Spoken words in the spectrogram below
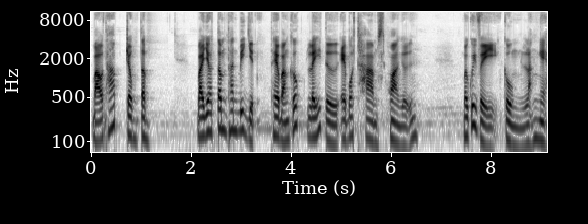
Bảo Tháp trong Tâm Bài do Tâm Thanh biên dịch theo bản gốc lấy từ Epoch Times Hoa ngữ. Mời quý vị cùng lắng nghe.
